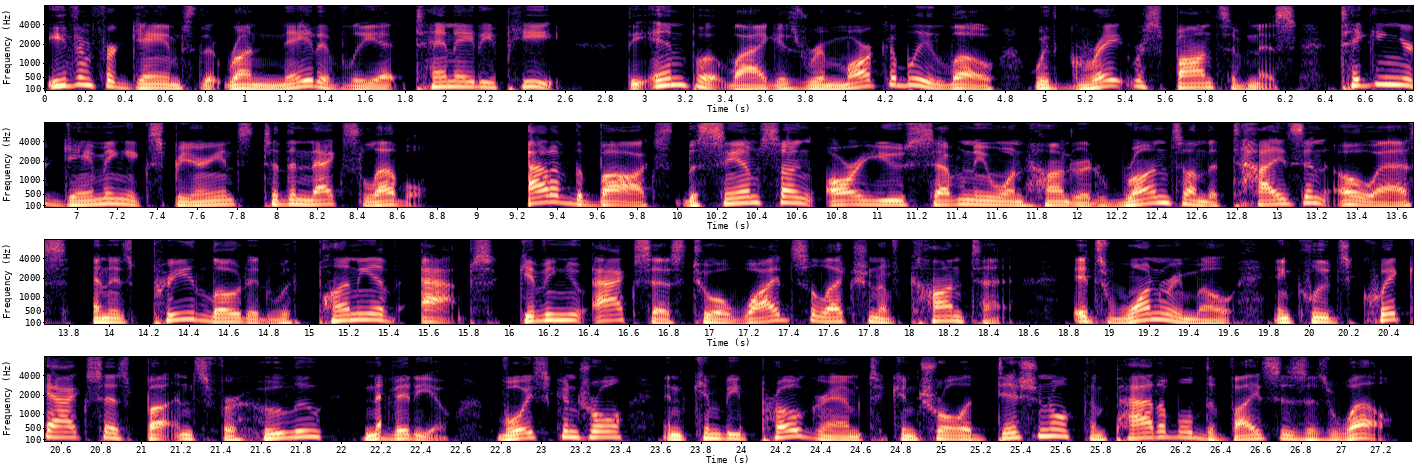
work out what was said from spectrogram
even for games that run natively at 1080p. The input lag is remarkably low with great responsiveness, taking your gaming experience to the next level. Out of the box, the Samsung RU7100 runs on the Tizen OS and is preloaded with plenty of apps, giving you access to a wide selection of content. Its one remote includes quick access buttons for Hulu, Video, voice control, and can be programmed to control additional compatible devices as well.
